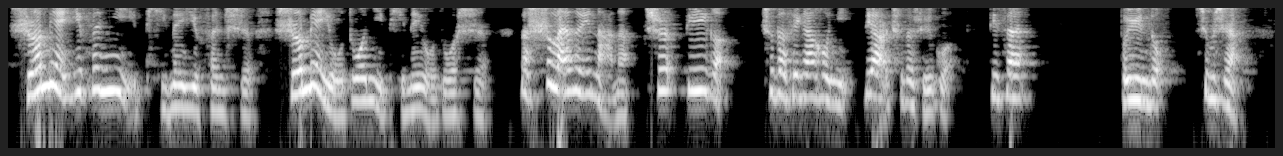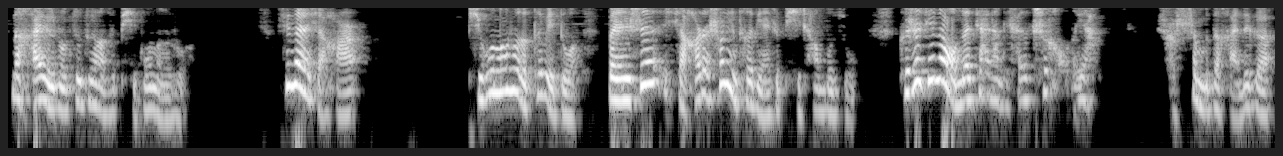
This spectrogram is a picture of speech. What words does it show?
舌面一分腻，体内一分湿。舌面有多腻，体内有多湿。那湿来自于哪呢？湿，第一个吃的肥甘厚腻，第二吃的水果，第三不运动，是不是？那还有一种最重要的是脾功能弱，现在的小孩儿脾功能弱的特别多。本身小孩的生理特点是脾肠不足，可是现在我们的家长给孩子吃好的呀，恨不得喊这个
